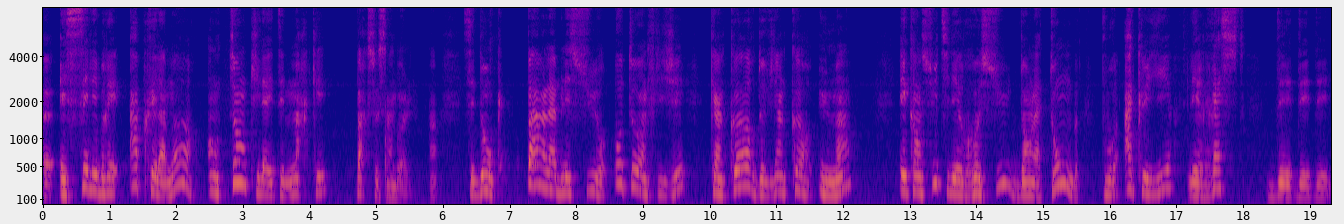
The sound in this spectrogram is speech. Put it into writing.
euh, est célébré après la mort en tant qu'il a été marqué par ce symbole. hein. C'est donc par la blessure auto-infligée qu'un corps devient corps humain et qu'ensuite il est reçu dans la tombe pour accueillir les restes des, des- des-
